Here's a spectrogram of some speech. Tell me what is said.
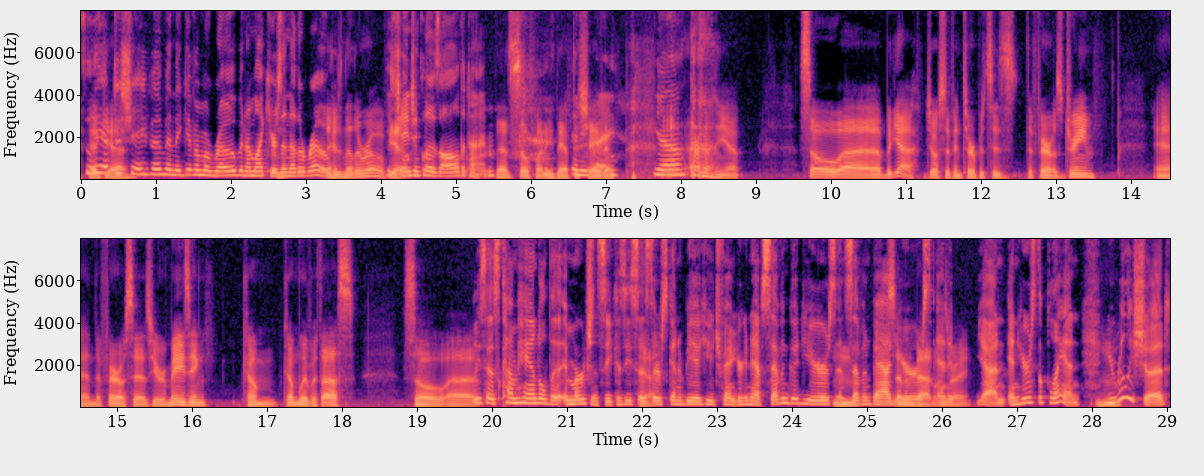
So they Heck have to shave him, and they give him a robe, and I'm like, "Here's another robe." Here's another robe. He's yeah. changing clothes all the time. That's so funny. They have to shave him. yeah. yeah. So, uh, but yeah, Joseph interprets his the Pharaoh's dream, and the Pharaoh says, "You're amazing. Come, come live with us." So, uh, He says, "Come handle the emergency," because he says Yeah. there's going to be a huge famine. You're going to have seven good years and seven bad Seven years, bad ones, and it- right. Mm-hmm. yeah, and, and here's the plan. You really should.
